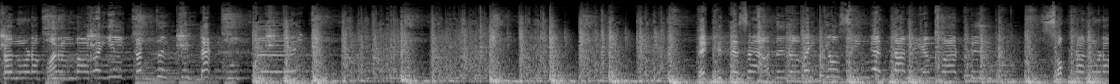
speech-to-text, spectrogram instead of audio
ஒருத்தனோட பரம்பரையில் கத்துக்கிட்ட கூத்து. வெக்கு தசை அதிர வைக்கும் சிங்க தமிழம் பாட்டு. சொக்கனோட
